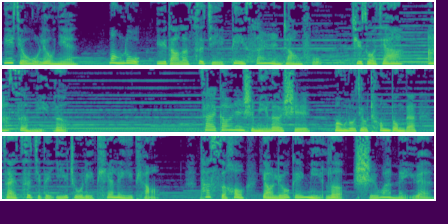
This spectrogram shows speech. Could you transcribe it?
一九五六年。梦露遇到了自己第三任丈夫，剧作家阿瑟·米勒。在刚认识米勒时，梦露就冲动的在自己的遗嘱里添了一条：他死后要留给米勒十万美元。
